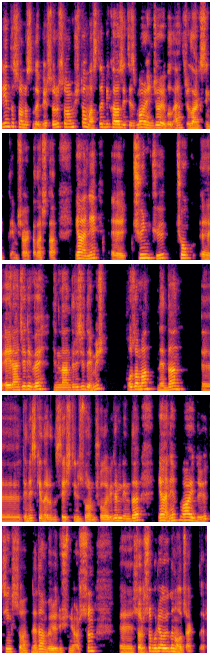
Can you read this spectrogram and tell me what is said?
Linda sonrasında bir soru sormuş. Thomas da because it is more enjoyable and relaxing demiş arkadaşlar. Yani e, çünkü çok e, eğlenceli ve dinlendirici demiş. O zaman neden e, deniz kenarını seçtiğini sormuş olabilir Linda. Yani why do you think so? Neden böyle düşünüyorsun? E, sorusu buraya uygun olacaktır.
